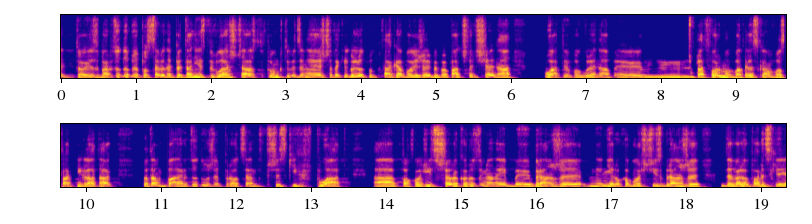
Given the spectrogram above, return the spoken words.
y, to jest bardzo dobrze postawione pytanie, zwłaszcza z punktu widzenia jeszcze takiego lotu ptaka, bo jeżeli by popatrzeć się na płaty w ogóle na Platformę Obywatelską w ostatnich latach, to tam bardzo duży procent wszystkich wpłat pochodzi z szeroko rozumianej branży nieruchomości, z branży deweloperskiej.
